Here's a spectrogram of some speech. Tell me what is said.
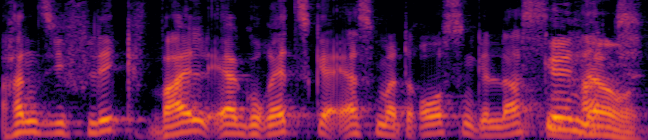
Hansi Flick, weil er Goretzka erstmal draußen gelassen genau. hat,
